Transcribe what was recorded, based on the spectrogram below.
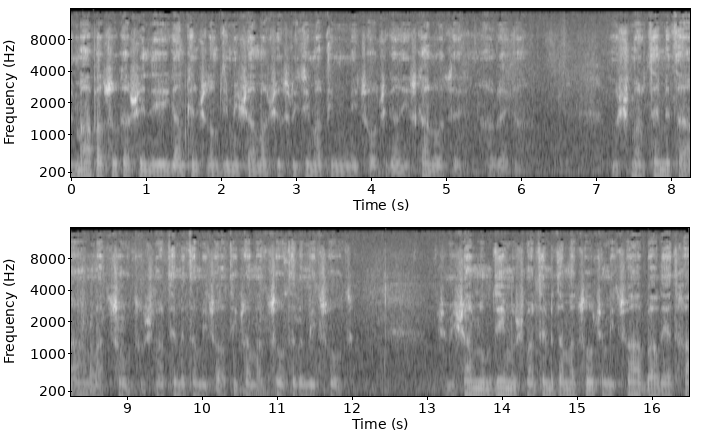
ומה הפסוק השני, גם כן שלומדים משם, שזריזים מקדימים מצוות, שגם הזכרנו את זה הרגע. ושמרתם את המצות, ושמרתם את המצוות, אל תקרא מצות אלא מצוות. שמשם לומדים ושמרתם את המצות שמצווה הבאה לידך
